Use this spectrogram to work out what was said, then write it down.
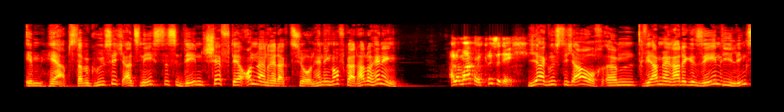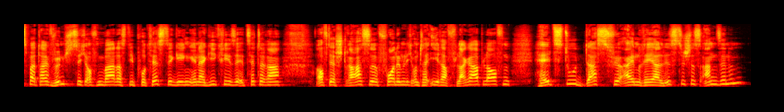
im Herbst? Da begrüße ich als nächstes den Chef der Online-Redaktion, Henning Hofgart. Hallo Henning. Hallo Marco, ich grüße dich. Ja, grüß dich auch. Ähm, wir haben ja gerade gesehen, die Linkspartei wünscht sich offenbar, dass die Proteste gegen Energiekrise etc. auf der Straße vornehmlich unter ihrer Flagge ablaufen. Hältst du das für ein realistisches Ansinnen?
